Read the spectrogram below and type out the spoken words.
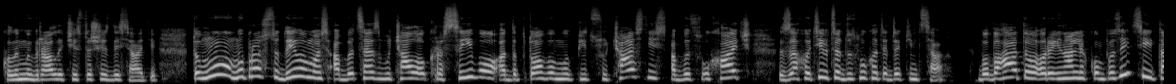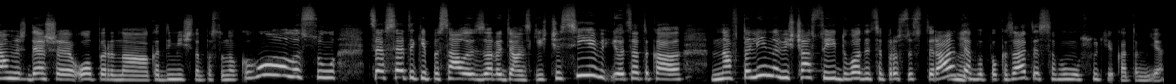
коли ми брали чисто 60-ті. Тому ми просто дивимося, аби це звучало красиво, адаптовуємо під сучасність, аби слухач захотів це дослухати до кінця. Бо багато оригінальних композицій, там ж де ще оперна академічна постановка голосу. Це все-таки писалось за радянських часів, і оця така нафталіновість, часто їй доводиться просто стирати, Мгм. аби показати саму суть, яка там є.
